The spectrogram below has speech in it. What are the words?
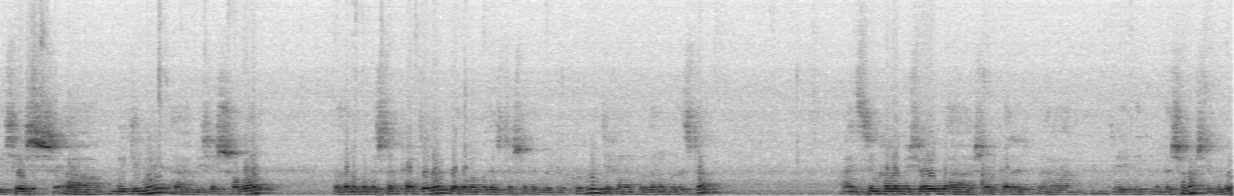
বিশেষ মিটিংয়ে বিশেষ সভায় প্রধান উপদেষ্টার কার্যালয়ে প্রধান উপদেষ্টার সাথে বৈঠক করবেন, যেখানে প্রধান উপদেষ্টা আইন শৃঙ্খলা বিষয়ে সরকারের যে দিক নির্দেশনা, সেগুলো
